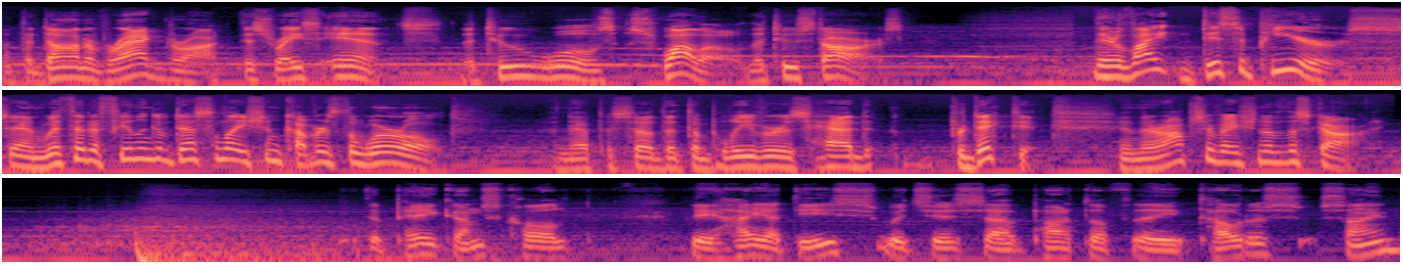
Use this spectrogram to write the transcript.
At the dawn of Ragnarok, this race ends. The two wolves swallow the two stars. Their light disappears, and with it, a feeling of desolation covers the world. An episode that the believers had predicted in their observation of the sky. The pagans called the Hyades, which is a part of the Taurus sign,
